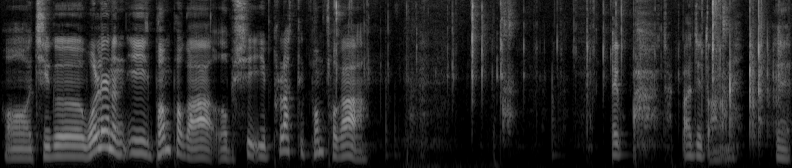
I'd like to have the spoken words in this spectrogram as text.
어 지금 원래는 이 범퍼가 없이 이 플라스틱 범퍼가 아이고 잘 빠지도 않네. 예.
